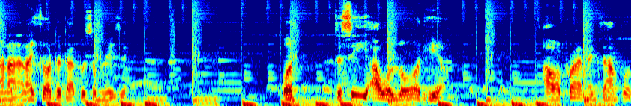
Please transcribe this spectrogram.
and I, and I thought that that was amazing. But to see our Lord here, our prime example,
